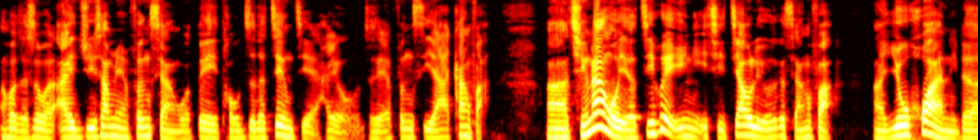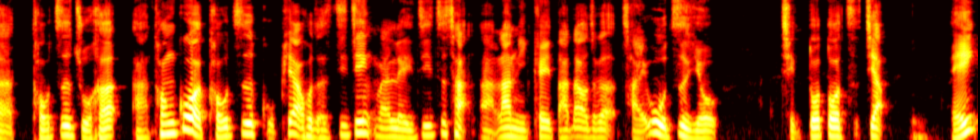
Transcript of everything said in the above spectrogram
或者是我的 IG 上面分享我对投资的见解，还有这些分析啊看法啊，请让我有机会与你一起交流这个想法啊，优化你的投资组合啊，通过投资股票或者基金来累积资产啊，让你可以达到这个财务自由，请多多指教。哎，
